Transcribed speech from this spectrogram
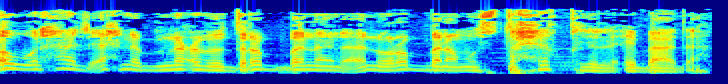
أول حاجة إحنا بنعبد ربنا لأنه ربنا مستحق للعبادة.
